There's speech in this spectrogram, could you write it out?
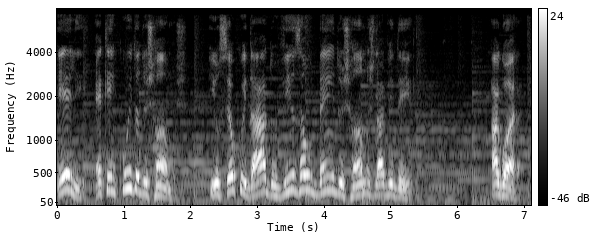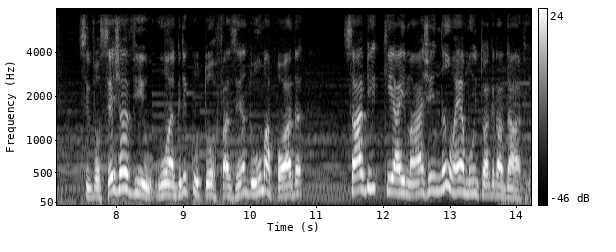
Ele é quem cuida dos ramos e o seu cuidado visa o bem dos ramos da videira. Agora, se você já viu um agricultor fazendo uma poda, sabe que a imagem não é muito agradável,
